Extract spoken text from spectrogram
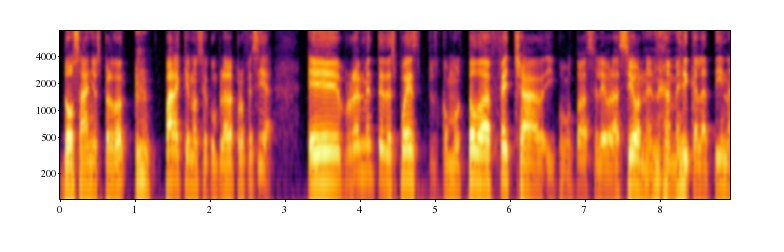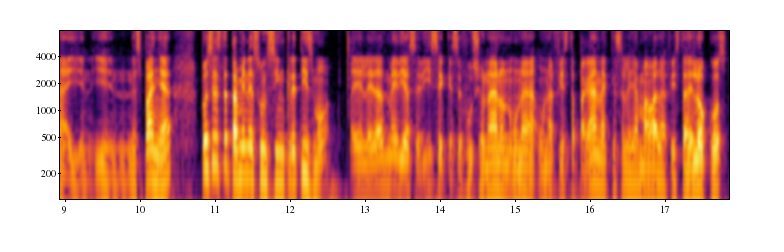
dos años, perdón, para que no se cumpla la profecía. Eh, realmente después, pues, como toda fecha y como toda celebración en América Latina y en, y en, España, pues este también es un sincretismo. En la Edad Media se dice que se fusionaron una, una fiesta pagana que se le llamaba la fiesta de locos,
